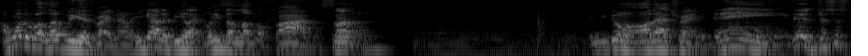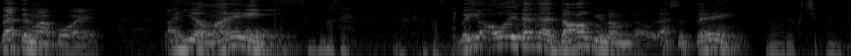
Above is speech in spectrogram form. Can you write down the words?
I wonder what level he is right now. He got to be like at least a level five or something. If you're doing all that training, dang, they're disrespecting my boy. Like he a lame. すみません役立たずで But he always had that dog in him though. That's the thing. 能力値ポイント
